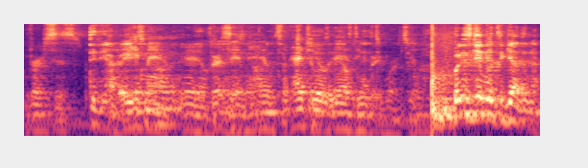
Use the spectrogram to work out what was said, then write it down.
versus. Did he have uh, 1800? Hitman. Yeah, versus. Yeah, That yeah, was yeah, nasty. But he's getting it together now.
